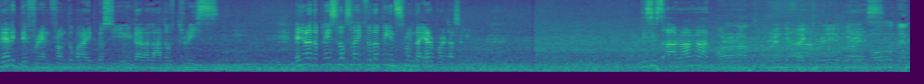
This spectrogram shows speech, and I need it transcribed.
very different from Dubai because you, you got a lot of trees. And you know the place looks like Philippines from the airport actually. This is Ararat. Ararat brandy Yeah, factory, very yes. old and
